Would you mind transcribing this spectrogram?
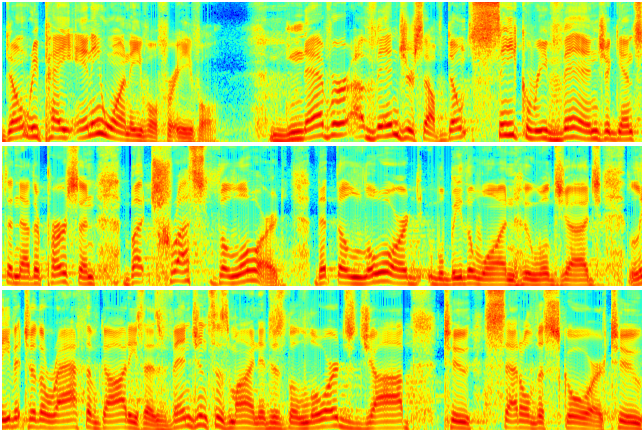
don't repay anyone evil for evil. Never avenge yourself. Don't seek revenge against another person, but trust the Lord that the Lord will be the one who will judge. Leave it to the wrath of God. He says, Vengeance is mine. It is the Lord's job to settle the score, to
